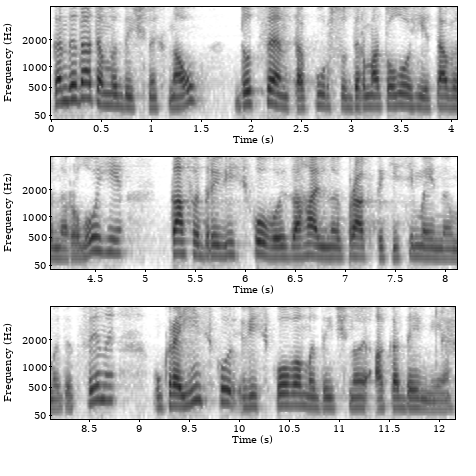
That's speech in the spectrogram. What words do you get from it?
кандидата медичних наук, доцента курсу дерматології та венерології, кафедри військової загальної практики сімейної медицини Української військово-медичної академії.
